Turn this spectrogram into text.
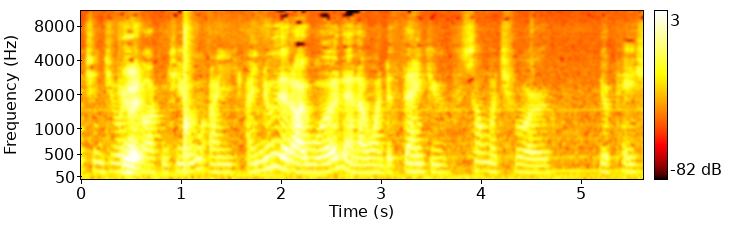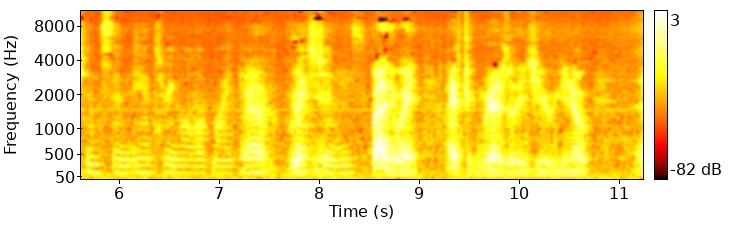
Much enjoyed Good. talking to you. I, I knew that I would, and I wanted to thank you so much for your patience in answering all of my Well, questions. By the way, I have to congratulate you. You know, uh,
